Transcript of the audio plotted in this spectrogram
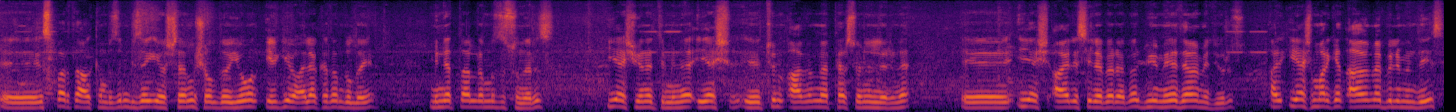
E, Isparta halkımızın bize göstermiş olduğu yoğun ilgi ve alakadan dolayı minnettarlığımızı sunarız. İyaş yönetimine, İyaş e, tüm AVM personellerine, e, İyaş ailesiyle beraber büyümeye devam ediyoruz. İyaş Market AVM bölümündeyiz.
